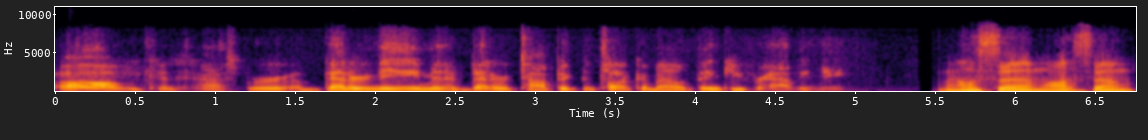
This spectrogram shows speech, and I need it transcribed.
Oh, we couldn't ask for a better name and a better topic to talk about. Thank you for having me. Awesome, awesome.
